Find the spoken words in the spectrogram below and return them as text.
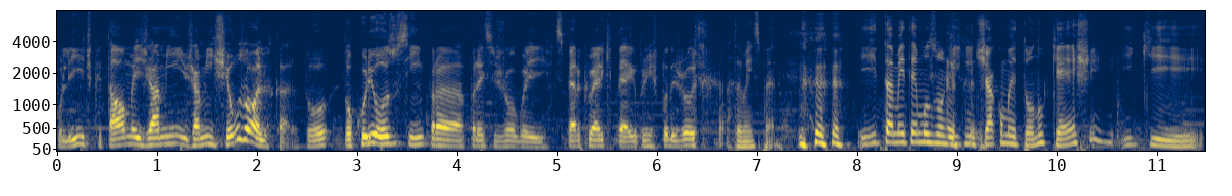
político e tal, mas já me, já me encheu os olhos, cara. Tô, tô curioso sim para esse jogo aí. Espero que o Eric pegue pra gente poder jogar. Também espero. e também temos um aqui que a gente já comentou no cache e que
